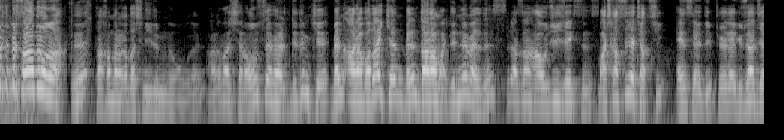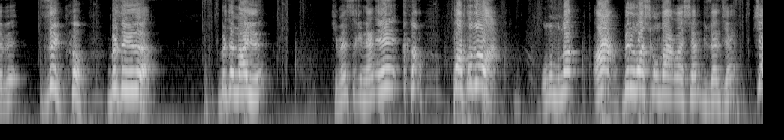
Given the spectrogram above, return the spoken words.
Bir, bir sana bir ona. He? Takım arkadaşını yedim ne oldu? He? Arkadaşlar 10 sefer dedim ki ben arabadayken beni daramayın. Dinlemediniz. Birazdan havucu yiyeceksiniz. Başkasıyla çatışayım. En sevdiğim. Şöyle güzelce bir zıng. Bir tane yedi. Bir tane yedi. Kime sıkayım lan? E? Patladı o. Oğlum bunlar Aa bir ulaş oldu arkadaşlar güzelce. Ça.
